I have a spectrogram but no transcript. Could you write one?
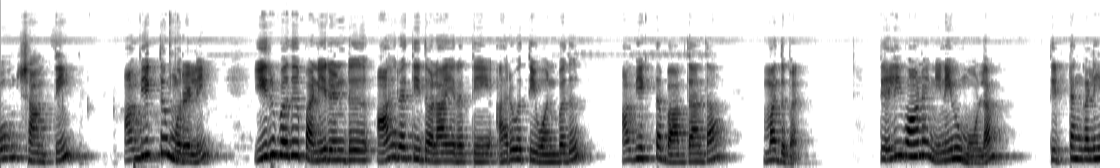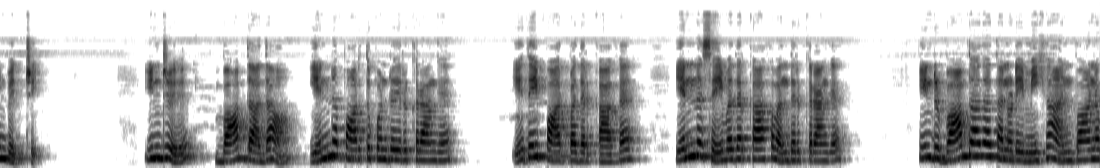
ஓம் சாந்தி. அவ்யக்த முரளி இருபது பனிரெண்டு ஆயிரத்தி தொள்ளாயிரத்தி அறுபத்தி ஒன்பது அவ்யக்த பாப்தாதா மதுபன். தெளிவான நினைவு மூலம் திட்டங்களின் வெற்றி. இன்று பாப்தாதா என்ன பார்த்து கொண்டு இருக்கிறாங்க எதை பார்ப்பதற்காக என்ன செய்வதற்காக வந்திருக்கிறாங்க? இன்று பாப்தாதா தன்னுடைய மிக அன்பான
